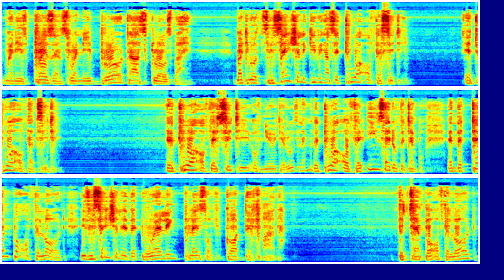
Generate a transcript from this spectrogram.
when his presence, when he brought us close by. But he was essentially giving us a tour of the city, a tour of that city, a tour of the city of New Jerusalem, the tour of the inside of the temple. And the temple of the Lord is essentially the dwelling place of God the Father. The temple of the Lord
